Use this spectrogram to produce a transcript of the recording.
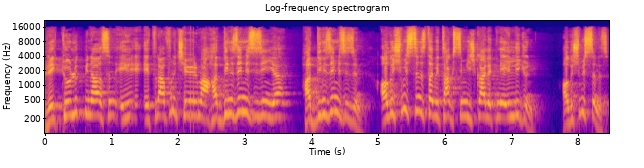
rektörlük binasının ev- etrafını çevirme haddinize mi sizin ya? Haddinize mi sizin? Alışmışsınız tabii Taksim'i işgal etmeye 50 gün. Alışmışsınız.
